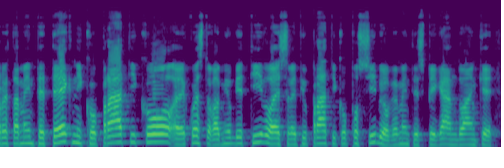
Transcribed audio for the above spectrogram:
prettamente tecnico, pratico. Eh, questo era il mio obiettivo, essere il più pratico possibile, ovviamente spiegando anche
